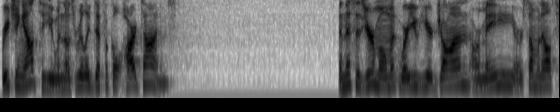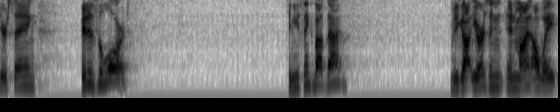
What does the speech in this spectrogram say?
reaching out to you in those really difficult, hard times. And this is your moment where you hear John or me or someone else here saying, It is the Lord. Can you think about that? Have you got yours in, in mind? I'll wait.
